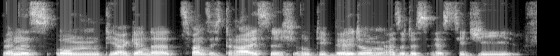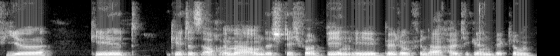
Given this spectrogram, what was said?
wenn es um die Agenda 2030 und die Bildung, also das SDG 4 geht geht es auch immer um das Stichwort BNE, Bildung für nachhaltige Entwicklung.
